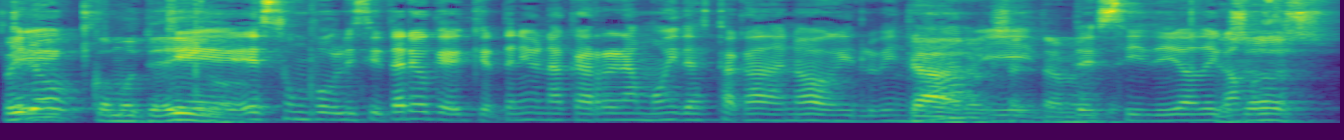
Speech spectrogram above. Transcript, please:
Pero, como te digo. Es un publicitario que, tenía una carrera muy destacada en Ogilvy, claro, Y decidió, digamos.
